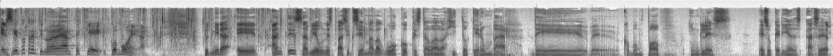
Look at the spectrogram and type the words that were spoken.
el 139 antes que, ¿cómo era? Pues mira, eh, antes había un espacio que se llamaba Woco, que estaba bajito, que era un bar de eh, como un pub inglés. Eso quería hacer.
